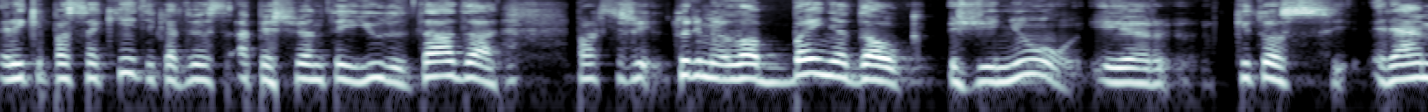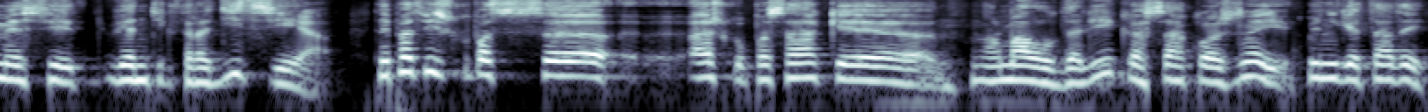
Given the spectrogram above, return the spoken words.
Reikia pasakyti, kad vis apie šventąjį Judą Tadą praktiškai turime labai nedaug žinių ir kitos remiasi vien tik tradicija. Taip pat viskupas, aišku, pasakė normalų dalyką, sako, žinai, kunigė tadai,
